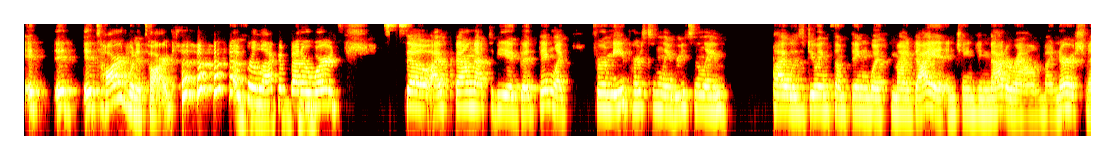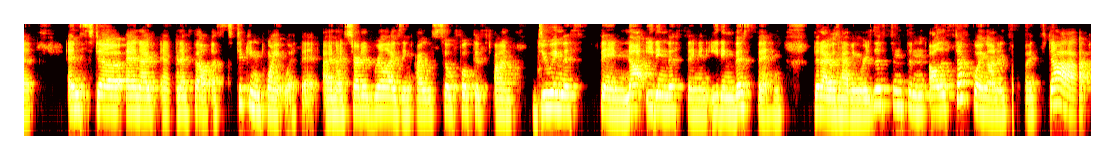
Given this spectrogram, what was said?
it, it it's hard when it's hard for lack of better mm-hmm. words. So i found that to be a good thing. Like for me personally recently i was doing something with my diet and changing that around my nourishment and still and i and i felt a sticking point with it. And i started realizing i was so focused on doing this thing not eating this thing and eating this thing that i was having resistance and all this stuff going on. And so i stopped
